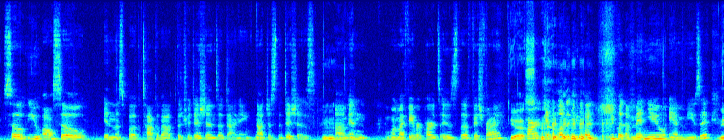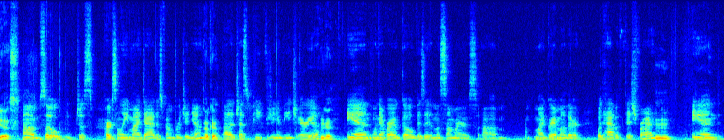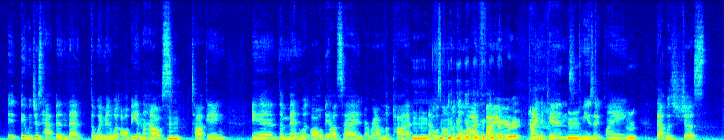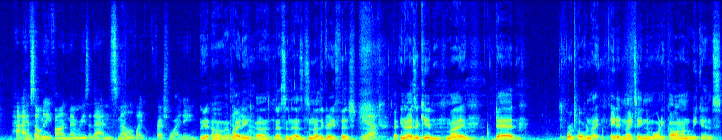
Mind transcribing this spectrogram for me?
So you also in this book talk about the traditions of dining, not just the dishes. Mm-hmm. Um, and one of my favorite parts is the fish fry Yes. part, and I love that you put you put a menu and music. Yes. Um, so just personally, my dad is from Virginia, Okay. uh, Chesapeake, Virginia Beach area. Okay. And whenever I would go visit in the summers, um, my grandmother would have a fish fry. Mm-hmm. And it, it would just happen that the women would all be in the house Mm-hmm. talking, and the men would all be outside around the pot Mm-hmm. that was on like a live fire, Right. Heinekens, Mm-hmm. music playing. That was just, I have so many fond memories of that and the smell of like fresh whiting. Yeah. Oh, man, whiting. Uh, that's an, that's another great fish. Yeah. Uh, You know, as a kid, my dad worked overnight, eight at nights, eight in the morning, gone on the weekends.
